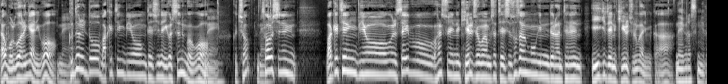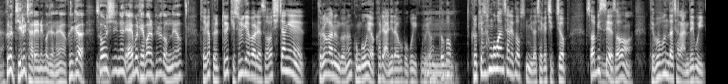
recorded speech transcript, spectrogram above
라고 몰고 가는 게 아니고 네. 그들도 마케팅 비용 대신에 이걸 쓰는 거고 그렇죠? 네. 서울시는 마케팅 비용을 세이브 할 수 있는 기회를 제공하면서 대신 소상공인들한테는 이익이 되는 기회를 주는 거 아닙니까? 네, 그렇습니다. 그런 딜을 잘해낸 거잖아요. 그러니까 서울시는 앱을 개발할 필요도 없네요. 저희가 별도의 기술 개발해서 시장에 들어가는 거는 공공의 역할이 아니라고 보고 있고요. 음. 또 그, 그렇게 성공한 사례도 없습니다. 제가 직접 서비스에서 대부분 다 잘 안 되고 있-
